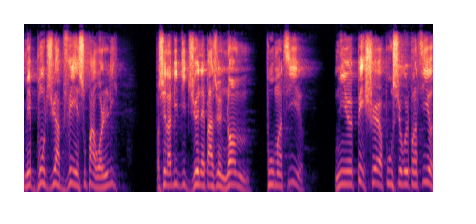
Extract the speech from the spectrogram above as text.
mais bon Dieu a veillé sous parole Parce que la Bible dit Dieu n'est pas un homme pour mentir, ni un pécheur pour se repentir.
